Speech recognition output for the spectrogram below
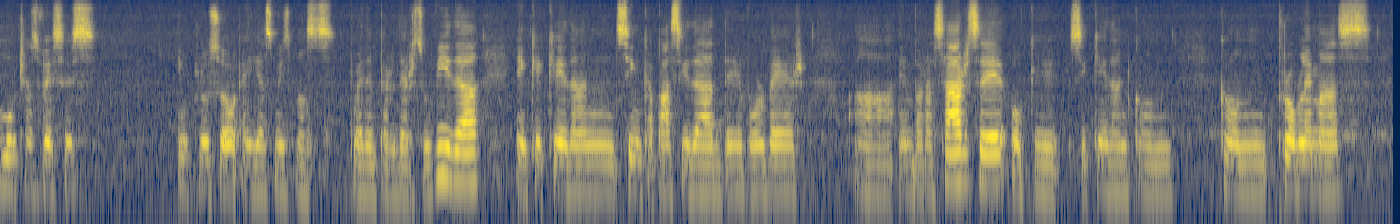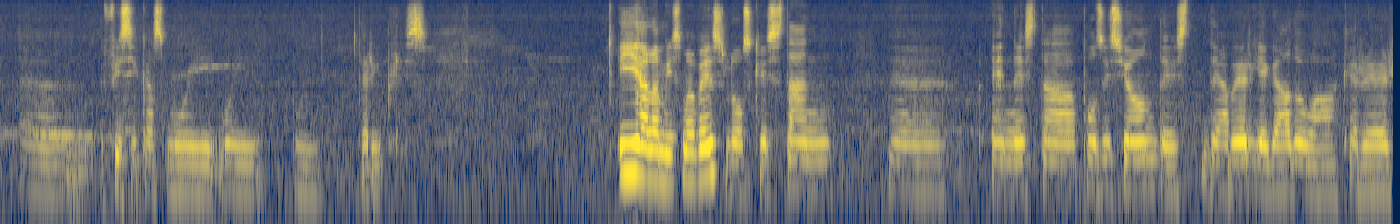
muchas veces incluso ellas mismas pueden perder su vida, en que quedan sin capacidad de volver a embarazarse o que si quedan con, problemas eh, físicas muy, muy, terribles. Y a la misma vez los que están eh, en esta posición de, de haber llegado a querer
